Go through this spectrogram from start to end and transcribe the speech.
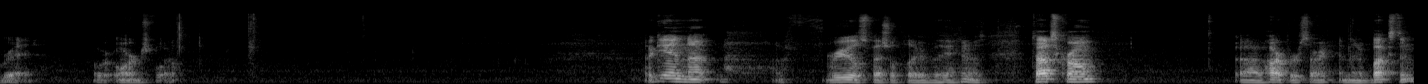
red or orange foil. Again, not a real special player, but hey, who knows. Topps Chrome, uh, Harper, sorry, and then a Buxton.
